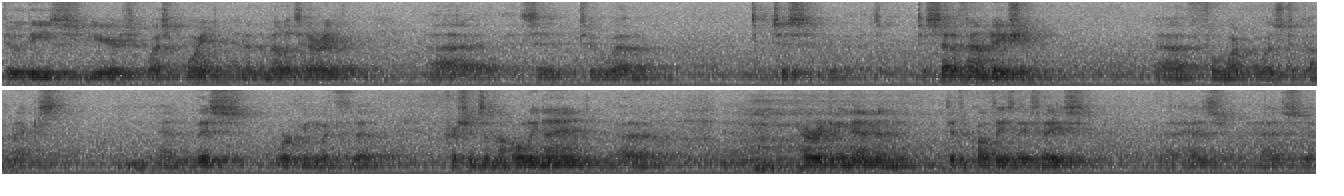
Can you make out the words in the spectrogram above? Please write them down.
do these years at West Point and in the military uh, to, to, um, to, to set a foundation uh, for what was to come next. And this, working with the Christians in the Holy Land, uh, encouraging them in the difficulties they face, uh, has, has uh,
